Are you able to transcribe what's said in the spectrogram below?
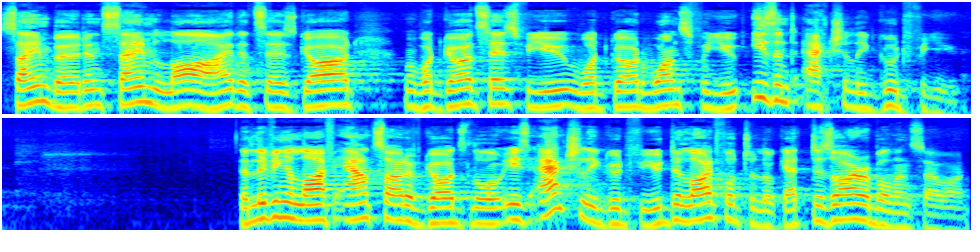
same burden, same lie that says God what God says for you, what God wants for you isn't actually good for you that living a life outside of God's law is actually good for you, delightful to look at, desirable, and so on.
